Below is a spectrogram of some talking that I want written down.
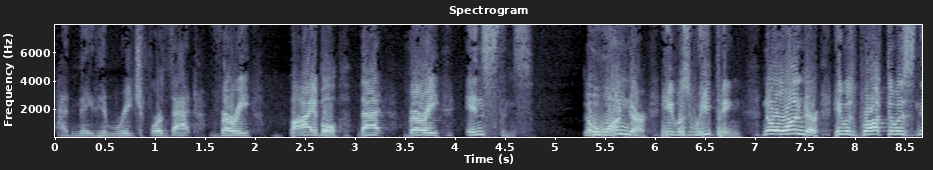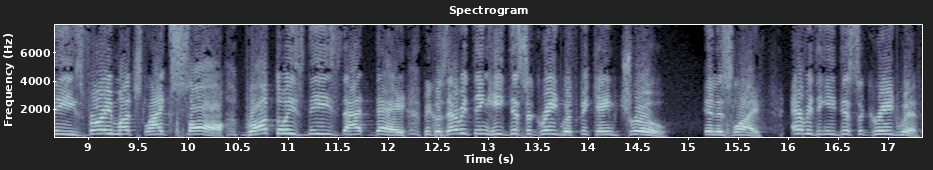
had made him reach for that very Bible, that very instance. No wonder he was weeping. No wonder he was brought to his knees, very much like Saul, brought to his knees that day because everything he disagreed with became true in his life. Everything he disagreed with.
